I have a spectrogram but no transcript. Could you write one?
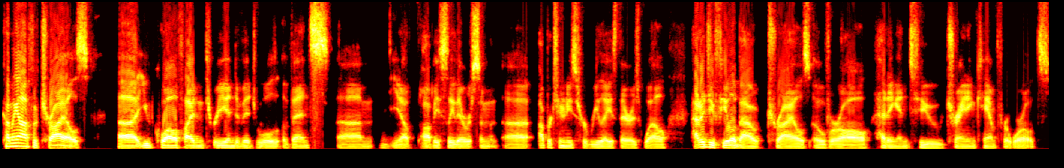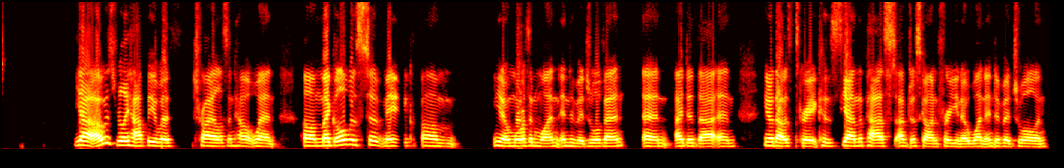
Coming off of trials, uh, you qualified in three individual events. Um, you know, obviously there were some uh, opportunities for relays there as well. How did you feel about trials overall heading into training camp for Worlds? Yeah, I was really happy with trials and how it went. Um, my goal was to make, um, you know, more than one individual event and I did that and you know that was great because yeah in the past I've just gone for you know one individual and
